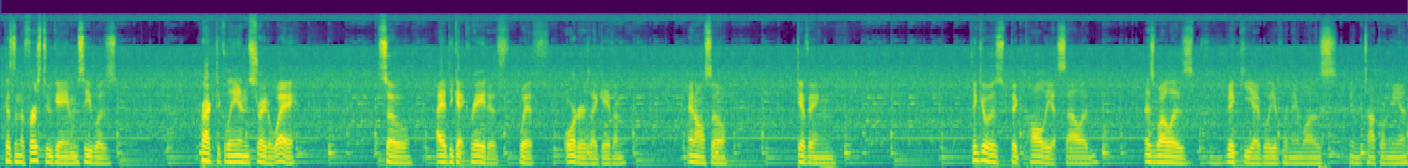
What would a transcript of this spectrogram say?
Because in the first two games, he was practically in straight away. So, I had to get creative with orders I gave him. And also, giving... I think it was Big Pauly a salad. As well as Vicky, I believe her name was, in Taco Mia.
